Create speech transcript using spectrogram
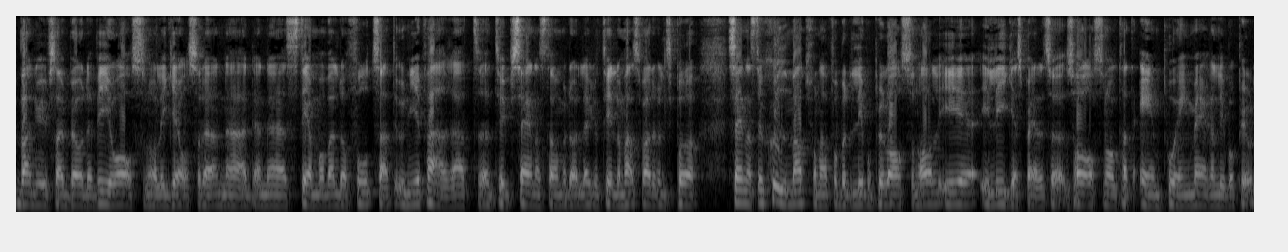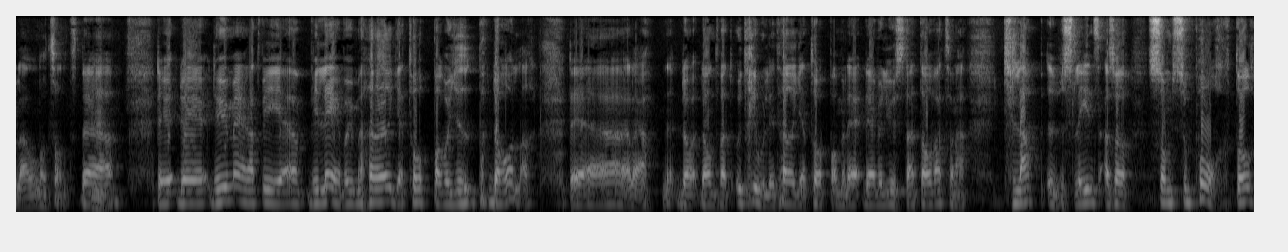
vann ju i och för sig både vi och Arsenal igår så den, eh, den eh, stämmer väl då fortsatt ungefär att eh, typ senaste, om vi då lägger till de här så var det väl på senaste sju matcherna för både Liverpool och Arsenal i, i ligaspelet så, så har Arsenal tagit en poäng mer än Liverpool eller något sånt. Det, mm. det, det, det, är ju mer att vi, vi lever ju med höga toppar och djupa dalar. Det, eller ja, det, har inte varit otroligt höga toppar men det, det är väl just att det har varit sådana klappuslinns, alltså som supporter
